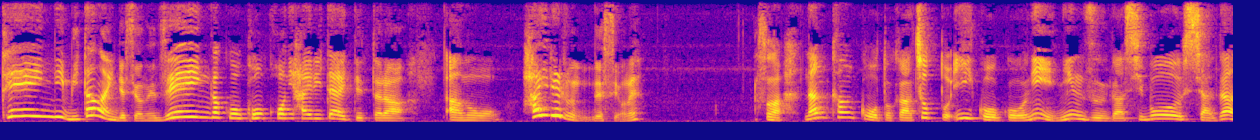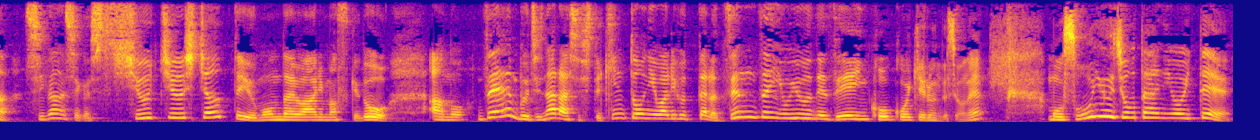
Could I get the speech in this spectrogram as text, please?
定員に満たないんですよね。全員がこう高校に入りたいって言ったらあの入れるんですよね。その難関校とかちょっといい高校に人数が死亡者が志願者が集中しちゃうっていう問題はありますけどあの全部地ならしして均等に割り振ったら全然余裕で全員高校行けるんですよね。もうそういう状態において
